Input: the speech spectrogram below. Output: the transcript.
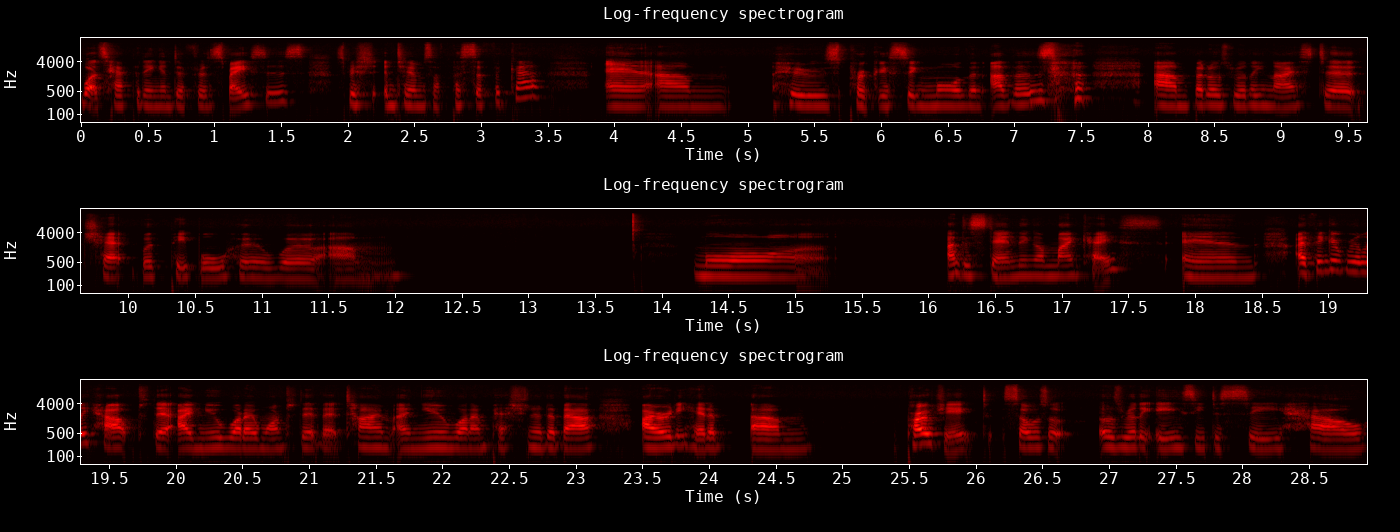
what's happening in different spaces, especially in terms of Pasifika, and um, who's progressing more than others. um, but it was really nice to chat with people who were um, more understanding of my case. And I think it really helped that I knew what I wanted at that time. I knew what I'm passionate about. I already had a um, project, so it was, a, it was really easy to see how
